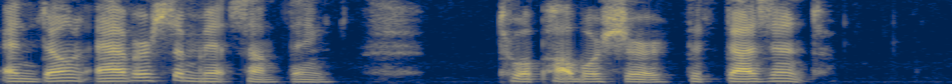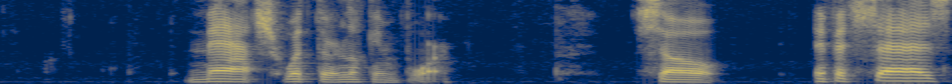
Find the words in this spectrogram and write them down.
And don't ever submit something to a publisher that doesn't match what they're looking for. So if it says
